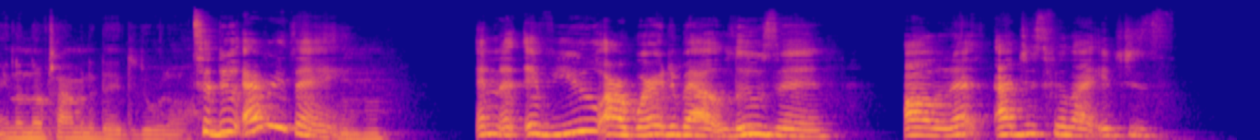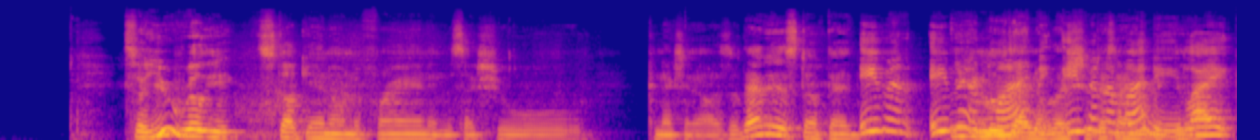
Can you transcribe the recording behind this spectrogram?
Ain't enough time in the day to do it all. to do everything. hmm And if you are worried about losing all of that, I just feel like it just So you really stuck in on the friend and the sexual connection and all that stuff. That is stuff that even even lose that in money, even That's the not even a money, like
